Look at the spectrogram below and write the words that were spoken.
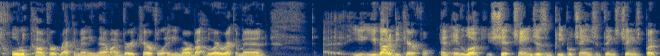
total comfort recommending them. I'm very careful anymore about who I recommend. Uh, you, you got to be careful. And and look, shit changes and people change and things change, but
